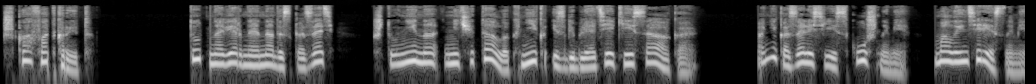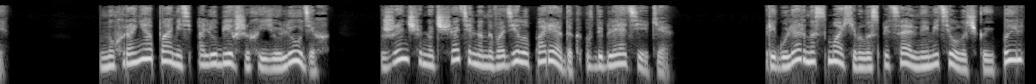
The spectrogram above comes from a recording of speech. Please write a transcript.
шкаф открыт. Тут, наверное, надо сказать, что Нина не читала книг из библиотеки Исаака. Они казались ей скучными, малоинтересными. Но храня память о любивших ее людях, женщина тщательно наводила порядок в библиотеке. Регулярно смахивала специальной метелочкой пыль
